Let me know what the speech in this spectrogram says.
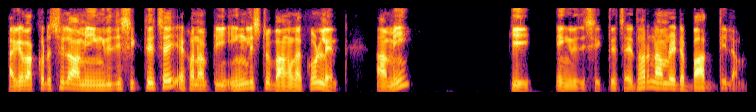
আগে বাক্যটা ছিল, আমি ইংরেজি শিখতে চাই, এখন আপনি ইংলিশ টু বাংলা করলেন, আমি কি? ইংরেজি শিখতে চাই। ধরেন আমরা এটা বাদ দিলাম।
